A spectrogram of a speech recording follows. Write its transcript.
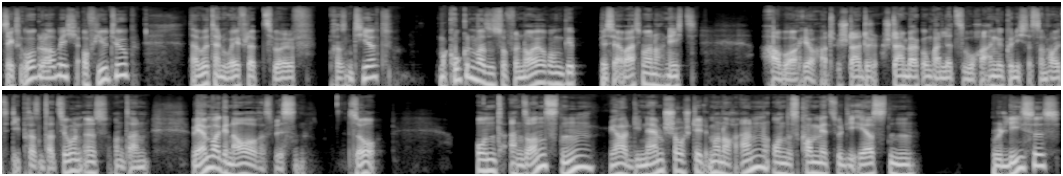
6 Uhr, glaube ich, auf YouTube. Da wird dann Wavelab 12 präsentiert. Mal gucken, was es so für Neuerungen gibt. Bisher weiß man noch nichts. Aber ja, hat Ste- Steinberg irgendwann letzte Woche angekündigt, dass dann heute die Präsentation ist und dann werden wir genaueres wissen. So. Und ansonsten, ja, die NAM-Show steht immer noch an und es kommen jetzt so die ersten Releases.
